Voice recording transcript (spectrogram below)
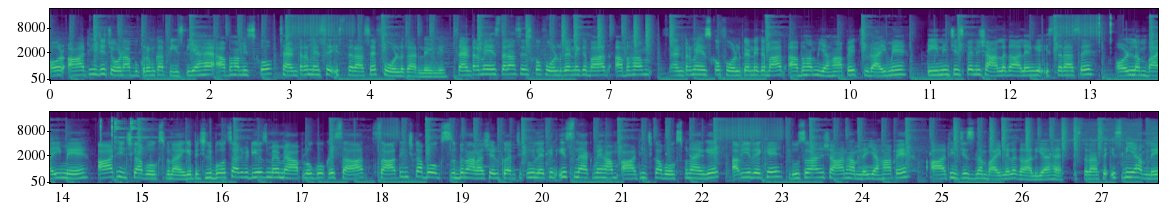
और आठ इंच चौड़ा बुकरम का पीस दिया है। अब हम इसको सेंटर में से इस तरह से फोल्ड कर लेंगे। सेंटर में इस तरह से इसको फोल्ड करने के बाद, अब हम सेंटर में इसको फोल्ड करने के बाद, अब हम यहाँ पे चुड़ाई में तीन इंच पे निशान लगा लेंगे इस तरह से और लंबाई में आठ इंच का बॉक्स बनाएँगे। पिछली बहुत सारी वीडियोस में मैं आप लोगों के साथ सात इंच का बॉक्स बनाना शुरू कर चुकी हूँ, लेकिन इस नेक में हम आठ इंच का बॉक्स बनाएँगे। अब ये देखें, दूसरा निशान हमने यहाँ पे आठ इंच लंबाई में लगा लिया है। इस तरह से इसलिए हमने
